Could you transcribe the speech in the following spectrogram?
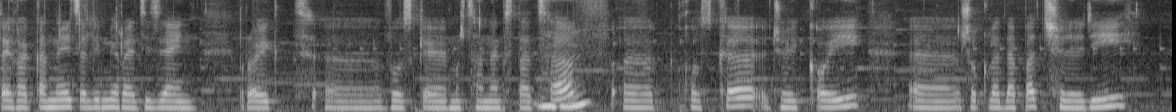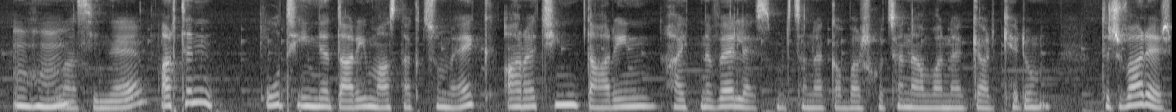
տեղականներից էլի մի ռեդիզայն պրոյեկտ ոսկե մրցանակ ստացավ, խոսքը Ջոյկոյի շոկոլադապատ չրերի մասին է։ Արդեն 8-9 տարի մասնակցում եք, առաջին տարին հայտնվել ես մրցանակաբաշխության անվանակարգերում դժվար էր։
